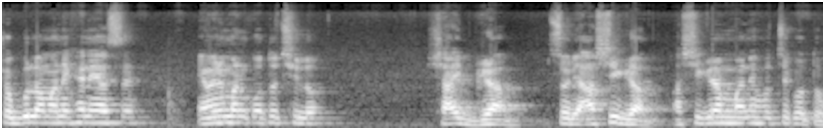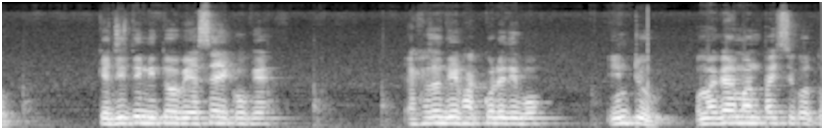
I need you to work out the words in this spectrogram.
সবগুলো মান এখানে আছে। এম এর মান কত ছিল? ষাট গ্রাম। সরি আশি গ্রাম। আশি গ্রাম মানে হচ্ছে কত? কেজিতে নিতে হবে এসে এককে। এক হাজার দিয়ে ভাগ করে দিব। ইন্টু ওমেগার মান পাইছি কত?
